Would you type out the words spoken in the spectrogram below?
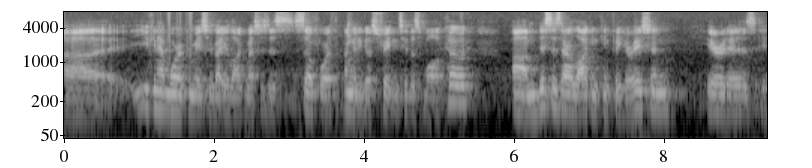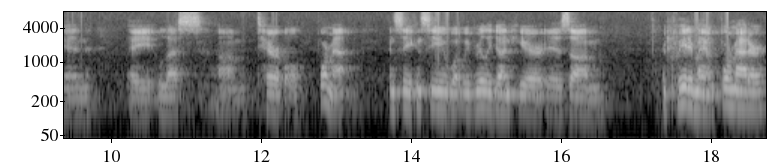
Uh, you can have more information about your log messages, so forth. I'm going to go straight into this wall of code. Um, this is our logging configuration. Here it is in a less um, terrible format. And so you can see what we've really done here is um, I've created my own formatter,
